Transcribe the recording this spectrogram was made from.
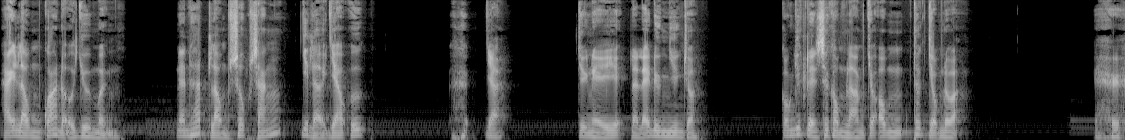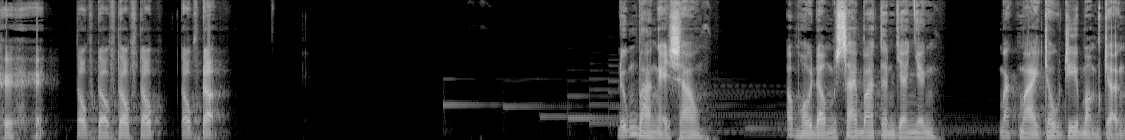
Hải Long quá độ vui mừng Nên hết lòng sốt sắng với lời giao ước. Dạ Chuyện này là lẽ đương nhiên rồi. Con nhất định sẽ không làm cho ông thất vọng đâu ạ Tốt tốt tốt tốt Tốt đó. Đúng ba ngày sau, Ông hội đồng sai ba tên gia nhân, Mặt mày trâu ria bậm trận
